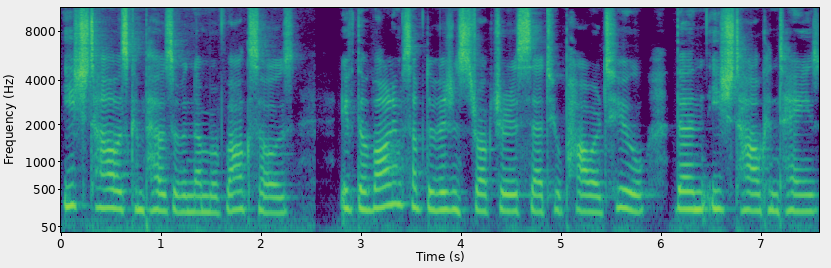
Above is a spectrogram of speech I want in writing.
Each tile is composed of a number of voxels. If the volume subdivision structure is set to power 2, then each tile contains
